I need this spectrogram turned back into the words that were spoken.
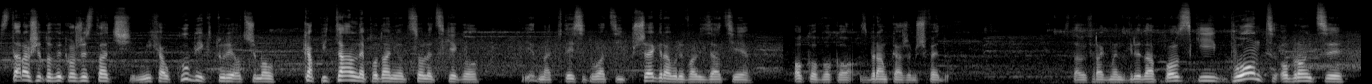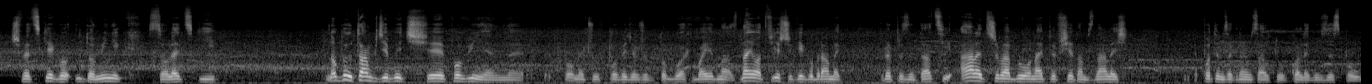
Starał się to wykorzystać Michał Kubik, który otrzymał kapitalne podanie od Soleckiego. Jednak w tej sytuacji przegrał rywalizację oko w oko z bramkarzem Szwedów. Stały fragment gry dla Polski. Błąd obrońcy szwedzkiego i Dominik Solecki no był tam, gdzie być e, powinien. Po meczu powiedział, że to była chyba jedna z najłatwiejszych jego bramek w reprezentacji, ale trzeba było najpierw się tam znaleźć, potem zagrałem z autu kolegów z zespołu.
